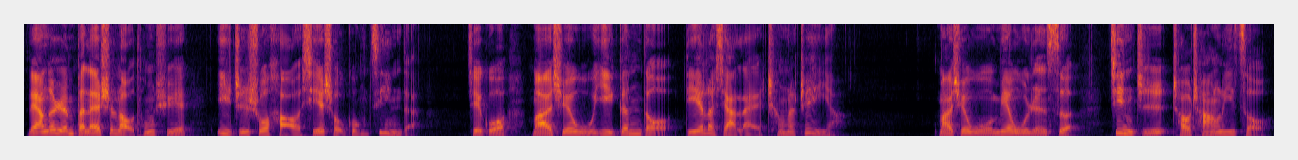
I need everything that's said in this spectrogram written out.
两个人本来是老同学，一直说好携手共进的，结果马学武一跟斗跌了下来，成了这样。马学武面无人色，径直朝厂里走。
